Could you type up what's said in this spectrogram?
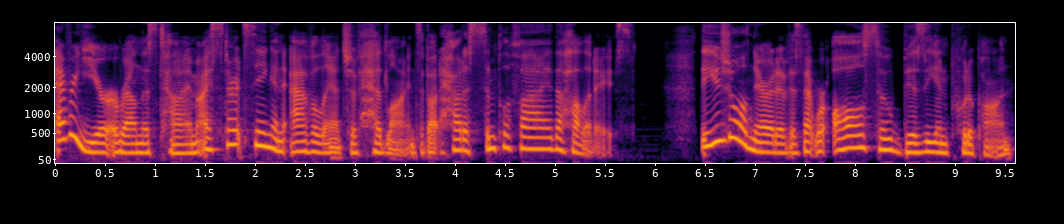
Every year around this time, I start seeing an avalanche of headlines about how to simplify the holidays. The usual narrative is that we're all so busy and put upon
